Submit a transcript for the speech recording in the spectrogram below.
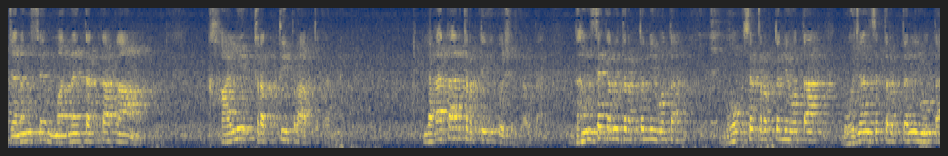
जन्म से मरने तक का काम खाली तृप्ति प्राप्त करने लगातार तृप्ति की कोशिश करता है। धन से कभी तृप्त नहीं होता, भोग से तृप्त नहीं होता, भोजन से तृप्त नहीं होता।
